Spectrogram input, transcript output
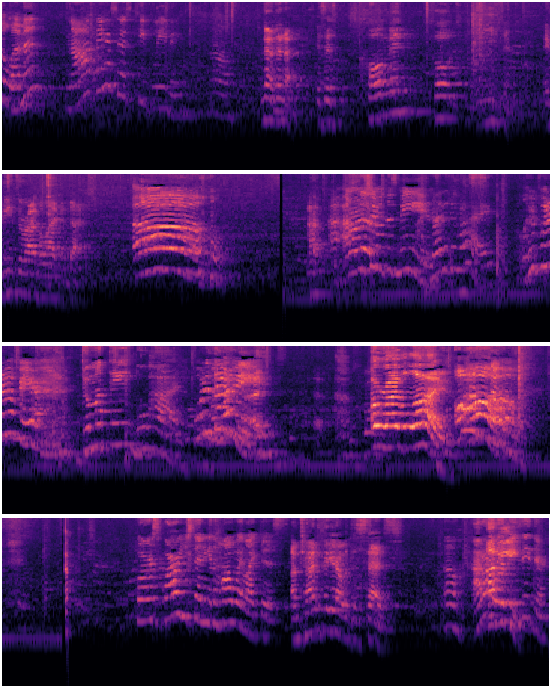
the lemon? Nah, I think it says keep leaving. Oh. No, no, no. It says komen tot leven. It means arrive alive in Dutch. Oh! I, I, I don't understand what this means. Neither do I. Let me put it up here. Dumating buhay. What does that mean? Uh, arrive alive! Awesome! Forrest, why are you standing in the hallway like this? I'm trying to figure out what this says. Oh, I don't know what it means either.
